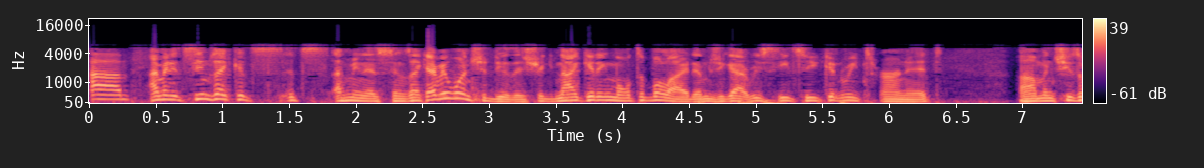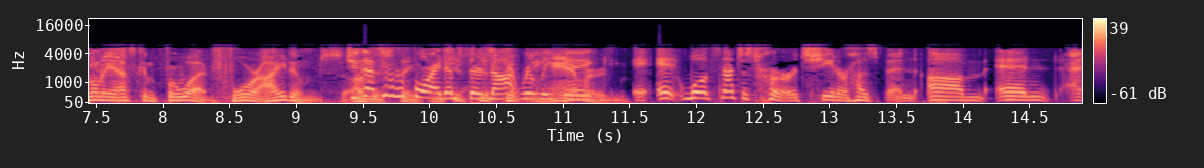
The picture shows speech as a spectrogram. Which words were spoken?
Um, I mean, it seems like it's it's. I mean, it seems like everyone should do this. You're not getting multiple items. You got receipts, so you can return it. Um, and she's only asking for what? Four items. She's asking for four items. They're not really hammered. big. It, it- well, it's not just her; it's she and her husband. Um, and uh,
